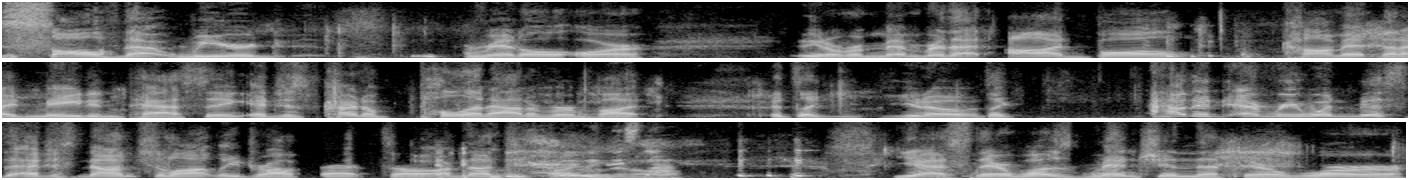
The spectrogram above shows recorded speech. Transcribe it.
solve that weird riddle or you know remember that oddball comment that I'd made in passing and just kind of pull it out of her butt it's like you know, it's like how did everyone miss that? I just nonchalantly dropped that, so I'm not surprised at all. yes, there was mention that there were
